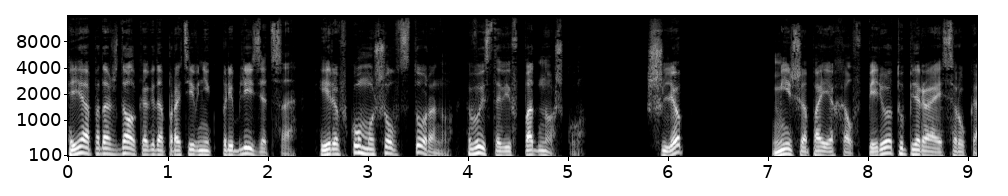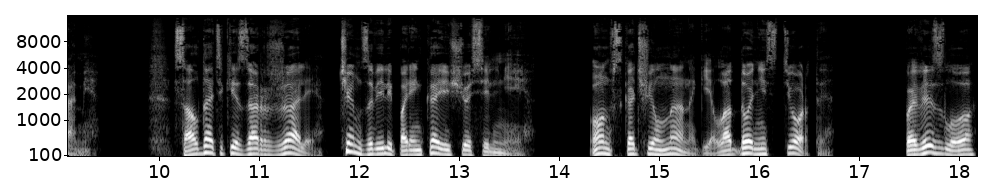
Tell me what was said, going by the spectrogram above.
Я подождал, когда противник приблизится, и рывком ушел в сторону, выставив подножку. Шлеп. Миша поехал вперед, упираясь руками. Солдатики заржали, чем завели паренька еще сильнее. Он вскочил на ноги, ладони стерты. Повезло,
